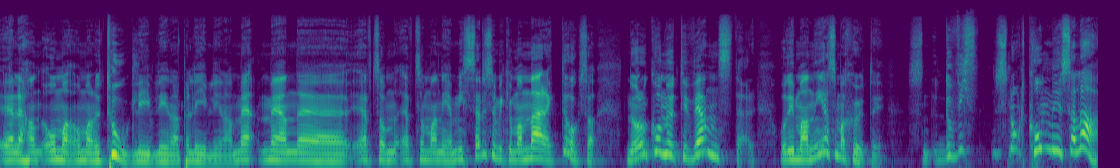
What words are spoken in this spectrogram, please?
Eller han, om, man, om man nu tog livlina på livlina, men, men eh, eftersom, eftersom Mané missade så mycket, och man märkte också, nu har de kommit ut till vänster, och det är Mané som har skjutit, då visst, snart kommer ju Salah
